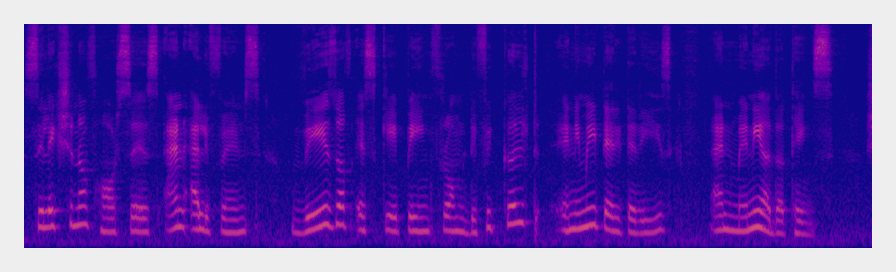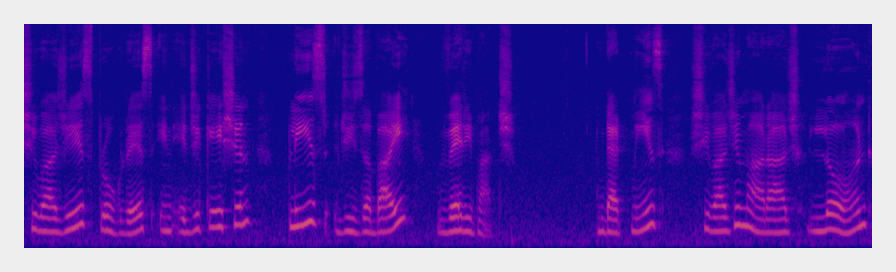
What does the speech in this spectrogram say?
selection of horses and elephants, ways of escaping from difficult enemy territories, and many other things. Shivaji's progress in education pleased Jizabai very much. That means Shivaji Maharaj learned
